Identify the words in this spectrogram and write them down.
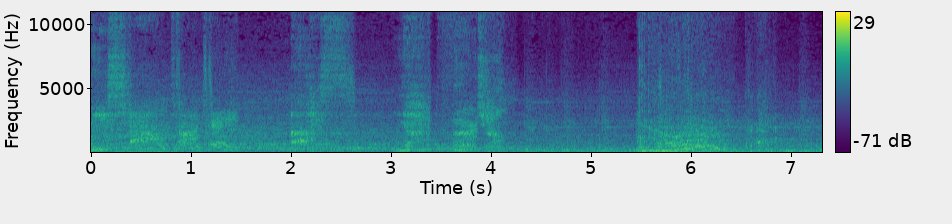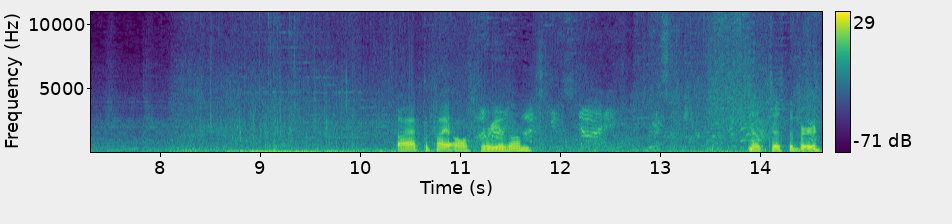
we shall, Dante. Us, not Virgil. Oh, I have to fight all three of them? Nope, just the bird.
